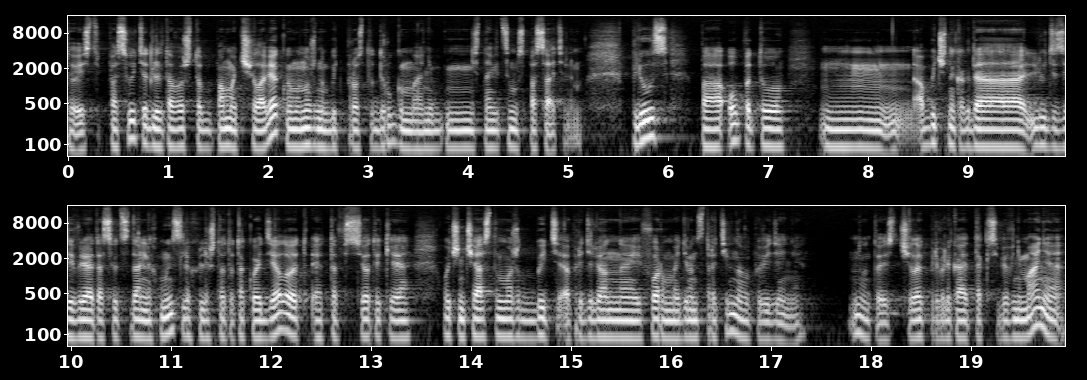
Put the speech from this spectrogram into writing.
То есть, по сути, для того, чтобы помочь человеку, ему нужно быть просто другом, а не становиться ему спасателем. Плюс по опыту обычно, когда люди заявляют о суицидальных мыслях или что-то такое делают, это все-таки очень часто может быть определенной формой демонстративного поведения. Ну, то есть человек привлекает так к себе внимание,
